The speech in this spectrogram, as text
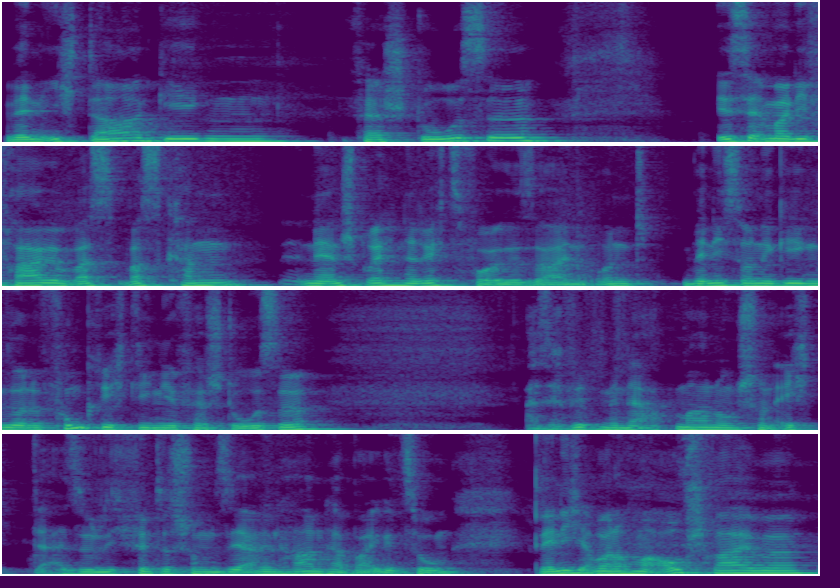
wenn ich dagegen verstoße, ist ja immer die Frage, was, was kann eine entsprechende Rechtsfolge sein? Und wenn ich so eine gegen so eine Funkrichtlinie verstoße, also wird mir eine Abmahnung schon echt, also ich finde das schon sehr an den Haaren herbeigezogen. Wenn ich aber nochmal aufschreibe,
